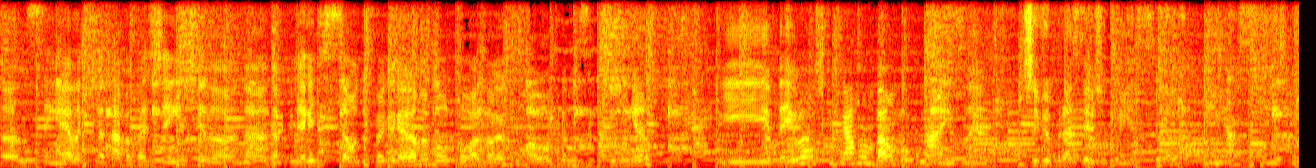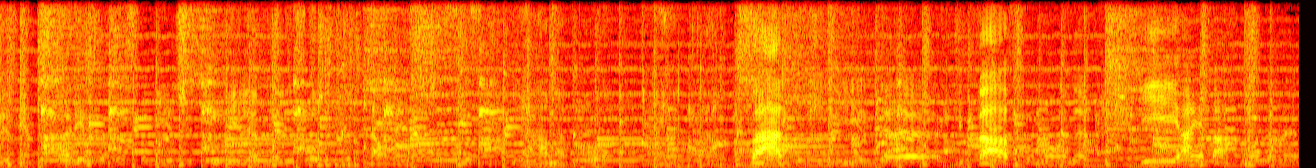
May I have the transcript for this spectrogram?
Hansen, ela que já estava com a gente no- na, na primeira edição do programa, voltou agora com uma outra musiquinha e veio, acho que, pra arrombar um pouco mais, né? Tive o prazer de conhecê-la em Assis, no evento Paremos a Transfobia que o William realizou na Unesp de Assis. E a Amapô é babado, bafo, Mona. E. Ah, é bafo, Mona, né?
